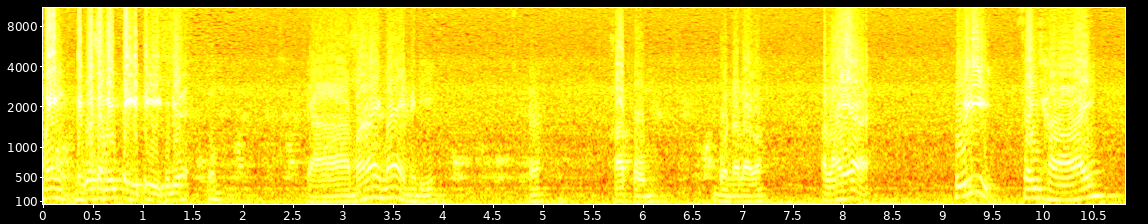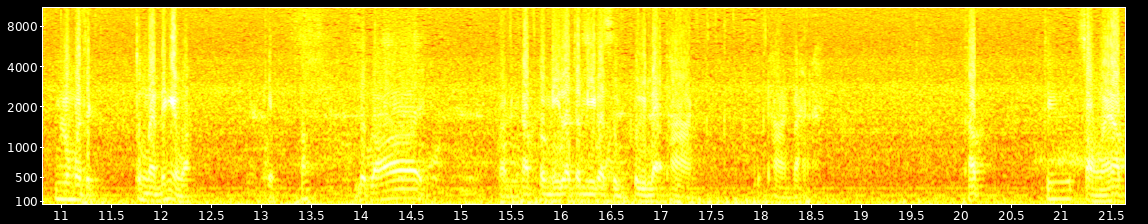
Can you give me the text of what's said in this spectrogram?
แม่งนึกว่าจะไม่ตีตีกูด้วยโอ้อย่าไม่ไม่ไม่ดีนะครับผมบ่นอะไรวะอะไรอะเฮ้ยไฟฉายมันลงมาจากตรงนั้นได้ไงวะ เก็บเรียบร้อยตอนนี้ครับ ตรงนี้เราจะมีกระสุนปืนและฐานเก็บฐานไปครับจืดสองนะครับ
